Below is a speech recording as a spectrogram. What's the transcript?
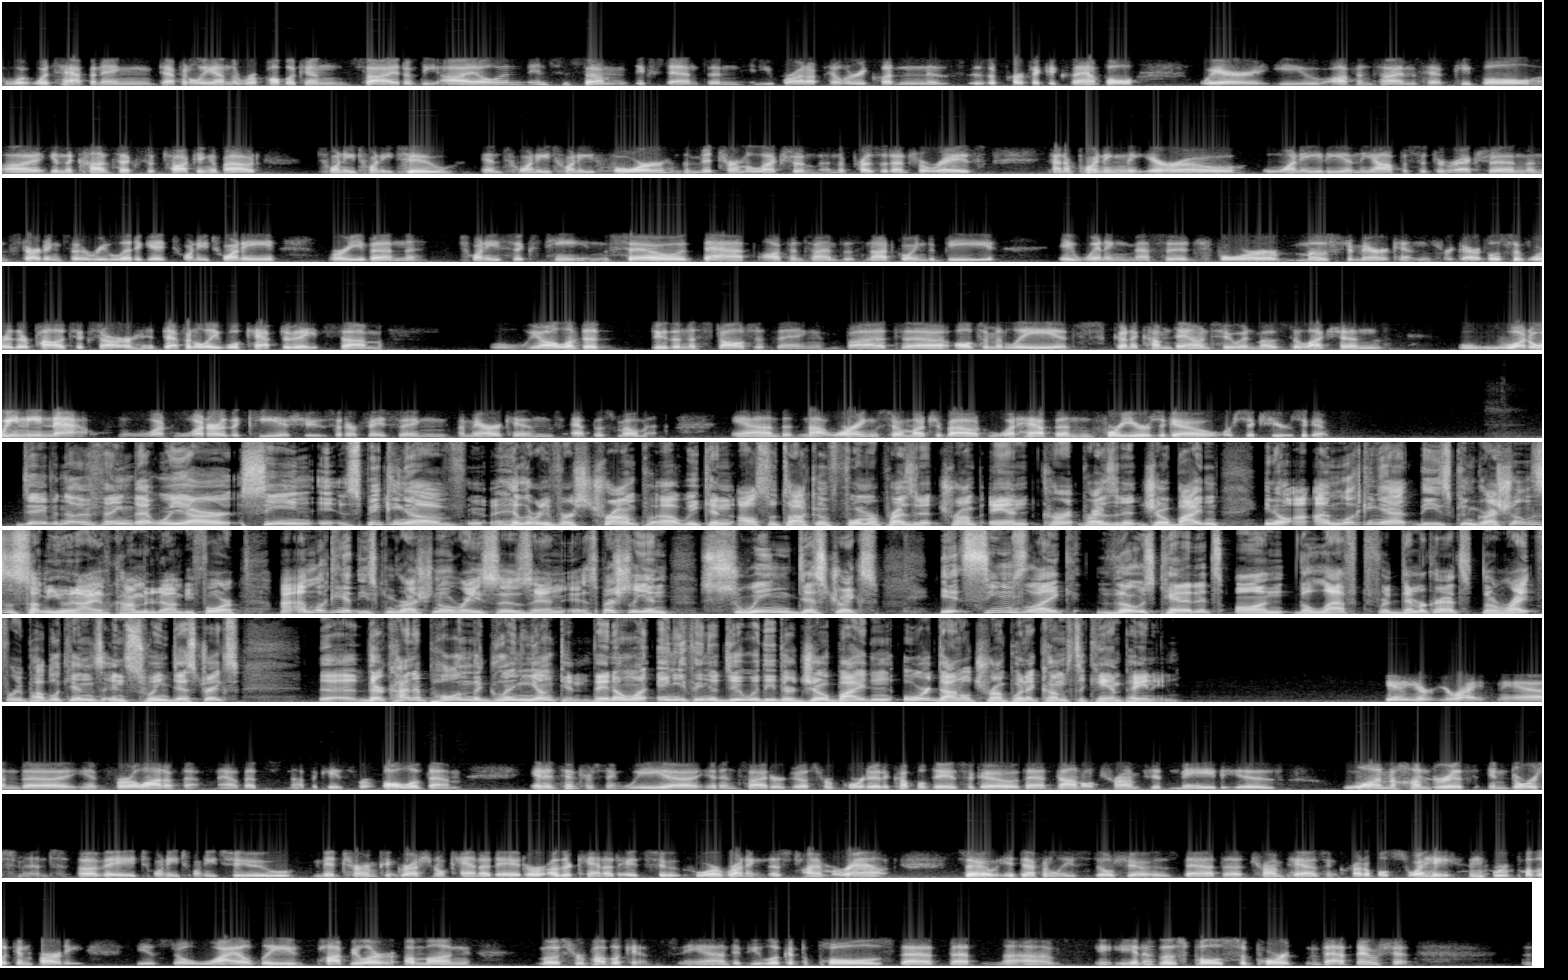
what, what's happening definitely on the Republican side of the aisle, and, and to some extent, and, and you brought up Hillary Clinton as, a perfect example, where you oftentimes have people uh, in the context of talking about 2022 and 2024, the midterm election and the presidential race, kind of pointing the arrow 180 in the opposite direction and starting to relitigate 2020 or even 2016. So that oftentimes is not going to be a winning message for most Americans, regardless of where their politics are. It definitely will captivate some. We all love to do the nostalgia thing, but uh, ultimately it's going to come down to in most elections what do we need now? What what are the key issues that are facing Americans at this moment? And not worrying so much about what happened four years ago or six years ago. Dave, another thing that we are seeing, speaking of Hillary versus Trump, uh, we can also talk of former President Trump and current President Joe Biden. You know, I'm looking at these congressional, this is something you and I have commented on before. I'm looking at these congressional races, and especially in swing districts, it seems like those candidates on the left for Democrats, the right for Republicans in swing districts, uh, they're kind of pulling the Glenn Youngkin. They don't want anything to do with either Joe Biden or Donald Trump when it comes to campaigning. Yeah, you're, you're right. And, uh, for a lot of them, now that's not the case for all of them. And it's interesting. We uh, at Insider just reported a couple days ago that Donald Trump had made his 100th endorsement of a 2022 midterm congressional candidate or other candidates who, who are running this time around. So it definitely still shows that uh, Trump has incredible sway in the Republican Party. He is still wildly popular among most Republicans. And if you look at the polls that that uh, you know those polls support that notion.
